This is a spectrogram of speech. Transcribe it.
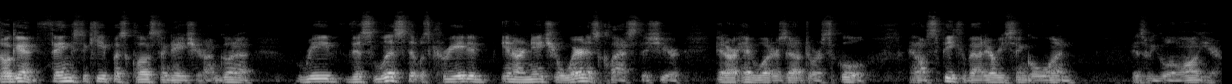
So, again, things to keep us close to nature. I'm going to read this list that was created in our nature awareness class this year at our Headwaters Outdoor School. And I'll speak about every single one as we go along here.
